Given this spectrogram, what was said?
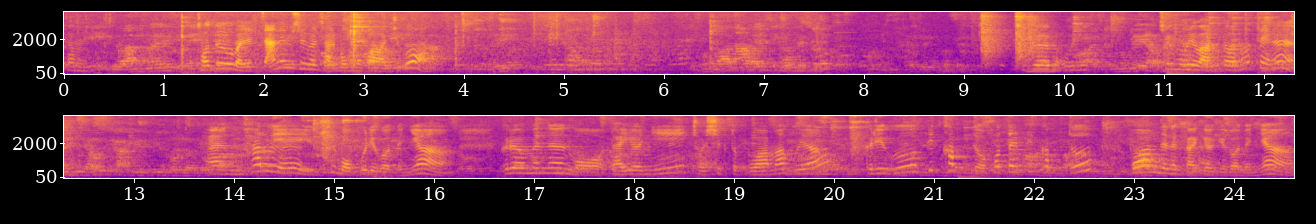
좀 저도 원래 짠 음식을 잘 못 먹어가지고 지금 우리 지금 우리 왔던 호텔은 한 하루에 65불이거든요. 그러면은 뭐 당연히 조식도 포함하고요. 그리고 픽업도 호텔 픽업도 포함되는 가격이거든요.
